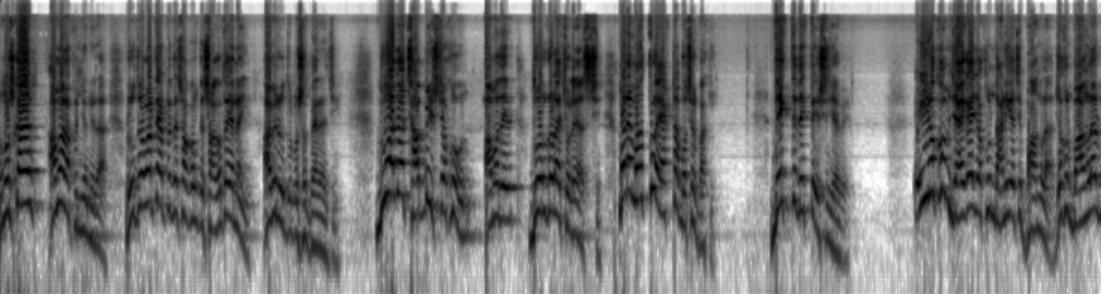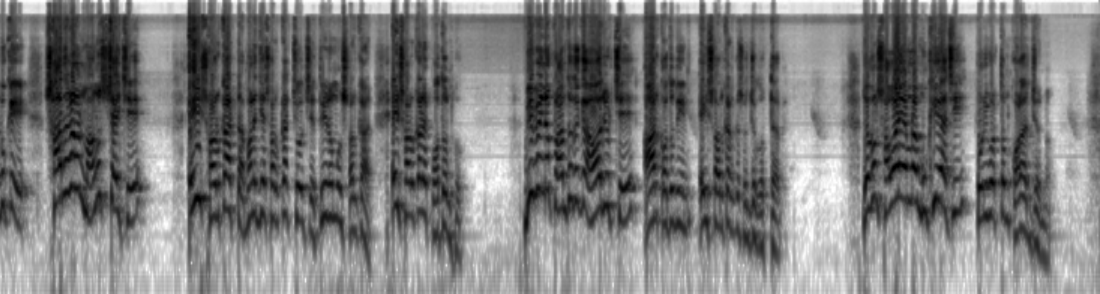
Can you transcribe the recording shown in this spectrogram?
নমস্কার, আমার আপনজনেরা। রুদ্রবার্তায় আপনাদের সকলকে স্বাগত জানাই। আমি রুদ্রপ্রসাদ ব্যানার্জি। দু হাজার ছাব্বিশ যখন আমাদের দোরগোড়ায় চলে আসছে মানে মাত্র একটা বছর বাকি, দেখতে দেখতে এসে যাবে। এই রকম জায়গায় যখন দাঁড়িয়ে আছে বাংলা, যখন বাংলার বুকে সাধারণ মানুষ চাইছে, এই সরকারটা মানে যে সরকার চলছে, তৃণমূল সরকার, এই সরকারের পতন হোক। বিভিন্ন প্রান্ত থেকে আওয়াজ উঠছে, আর কতদিন এই সরকারকে সহ্য করতে হবে। যখন সবাই আমরা মুখিয়ে আছি পরিবর্তন করার জন্য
